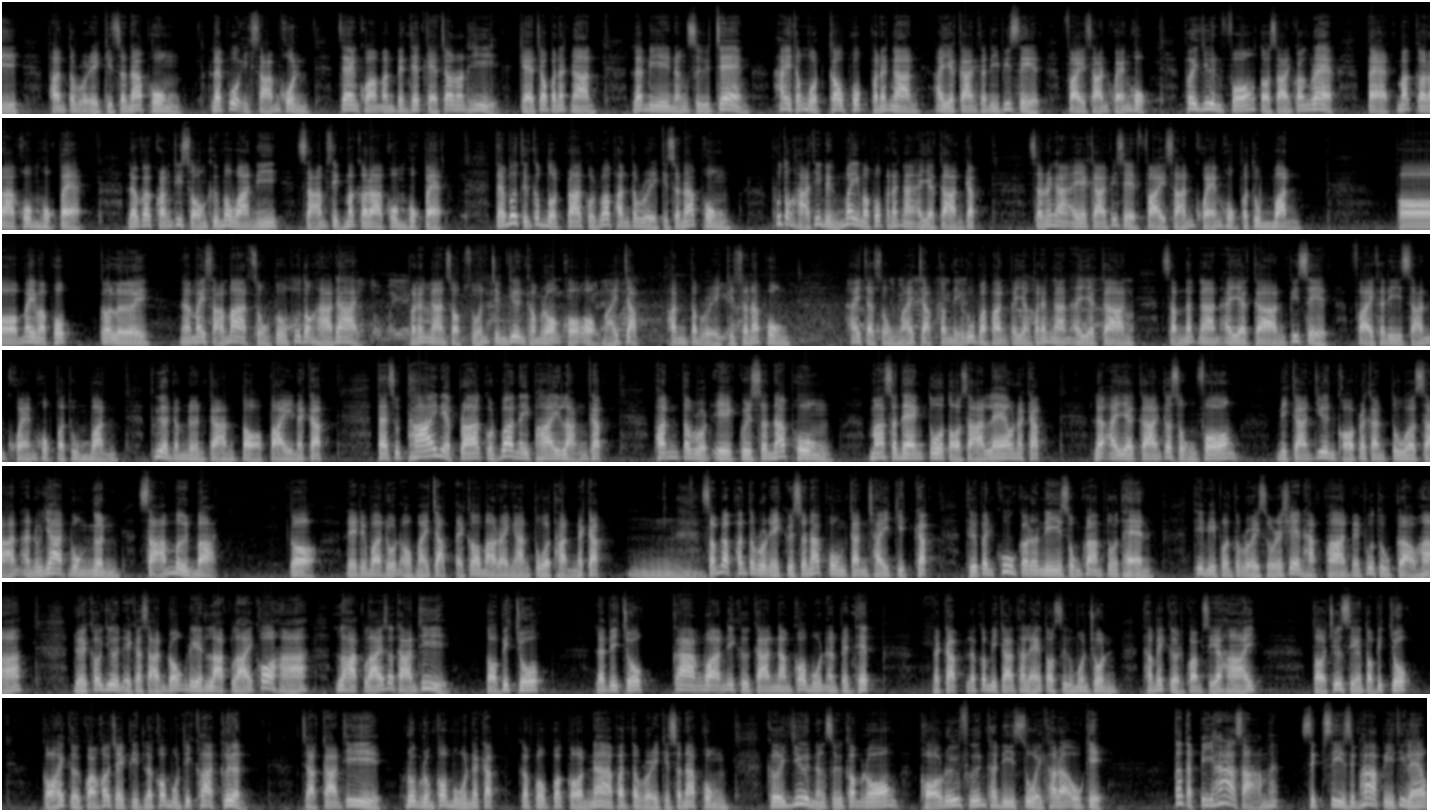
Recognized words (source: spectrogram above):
พันตำรวจเอกกฤษณพงศ์ และพวกอีก 3 คน แจ้งความอันเป็นเท็จแก่เจ้าหน้าที่ แก่เจ้าพนักงาน และมีหนังสือแจ้งให้ทั้งหมดเข้าพบพนักงานอายการคดีพิเศษ ฝ่ายศาลแขวง 6 เพื่อยื่นฟ้องต่อศาลครั้งแรก 8 มกราคม 68 แล้วก็ครั้งที่ 2 คือเมื่อวานนี้ 30 มกราคม 68 แต่เมื่อถึงกำหนดปรากฏว่าพันตำรวจเอกกฤษณพงศ์ผู้ต้องหาที่ 1 ไม่มาพบพนักงานอายการครับสำนักงานอายการพิเศษฝ่ายศาลแขวง 6 ปทุมวัน พอไม่มาพบก็เลย นะไม่สามารถส่งตัวผู้ต้องหาได้ พนักงานสอบสวนจึงยื่นคำร้องขอออกหมายจับพันตำรวจเอกกฤษณพงศ์ให้จัดส่งหมายจับตำหนิรูปพรรณไปยังพนักงานอายการสำนักงานอายการพิเศษ ฝ่ายคดีศาลแขวง 6ปทุมวัน เพื่อดำเนินการต่อไปนะครับ แต่สุดท้ายเนี่ยปรากฏว่าในภายหลังครับ พันตำรวจเอกกฤษณพงศ์มาแสดงตัวต่อศาลแล้วนะครับ และอายการก็ส่งฟ้อง มีการยื่นขอประกันตัวศาลอนุญาตวงเงิน 30,000 บาท ก็เรียกได้ว่าโดนออกหมายจับ แต่ก็มารายงานตัวทันนะครับสำหรับพันตำรวจเอกกฤษณพงศ์กันชัยกิจครับ ถือเป็นคู่กรณีสงครามตัวแทน ที่มีพลตำรวจเอกสุรเชษฐ์หักพานเป็นผู้ถูกกล่าวหา โดยเข้ายื่นเอกสารร้องเรียนหลากหลายข้อหา หลากหลายสถานที่ต่อบิ๊กโจ๊กและบิ๊กโจ๊กอ้างว่านี่คือการนำข้อมูลอันเป็นเท็จนะครับแล้วก็มีการแถลงต่อสื่อมวลชนทำให้เกิดความเสียหาย ต่อชื่อเสียงต่อบิ๊กโจ๊กก่อให้เกิดความเข้าใจผิดและข้อมูลที่คลาดเคลื่อน จากการที่ รวบรวมข้อมูลนะครับ ก็พบว่าก่อนหน้าพันตำรวจเอกกฤษณพงศ์เคยยื่นหนังสือคำร้อง ขอรื้อฟื้นคดีสวยคาราโอเกะตั้งแต่ปี 53ฮะ14-15 ปีที่แล้ว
